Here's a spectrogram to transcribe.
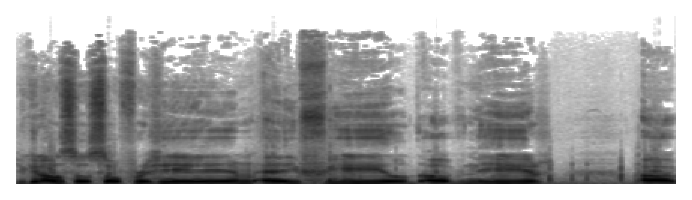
you can also sow for him a field of near, uh,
